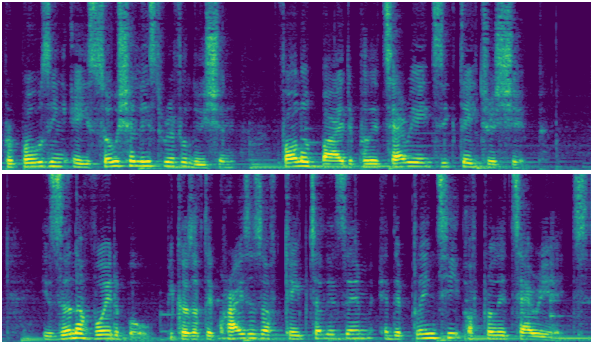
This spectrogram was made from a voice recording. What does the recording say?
proposing a socialist revolution followed by the proletariat dictatorship. Is unavoidable because of the crisis of capitalism and the plenty of proletariats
